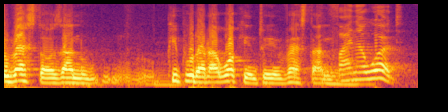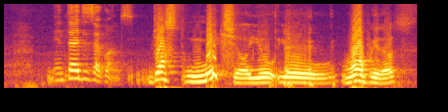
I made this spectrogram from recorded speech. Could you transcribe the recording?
investors and people that are working to invest and Final word in 30 seconds. just make sure you you work with us.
